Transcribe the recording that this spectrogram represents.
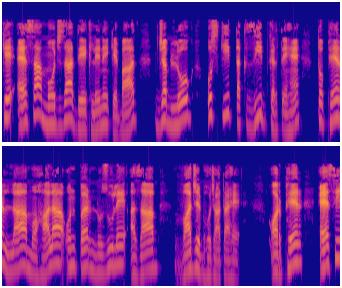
کہ ایسا معجزہ دیکھ لینے کے بعد جب لوگ اس کی تکزیب کرتے ہیں تو پھر لا محالہ ان پر نزول عذاب واجب ہو جاتا ہے اور پھر ایسی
